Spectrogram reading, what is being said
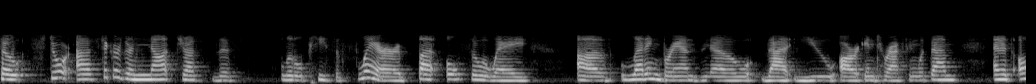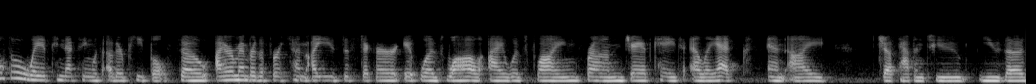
So store, uh, stickers are not just this little piece of flair, but also a way of letting brands know that you are interacting with them. And it's also a way of connecting with other people. So I remember the first time I used a sticker, it was while I was flying from JFK to LAX, and I just happened to use a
